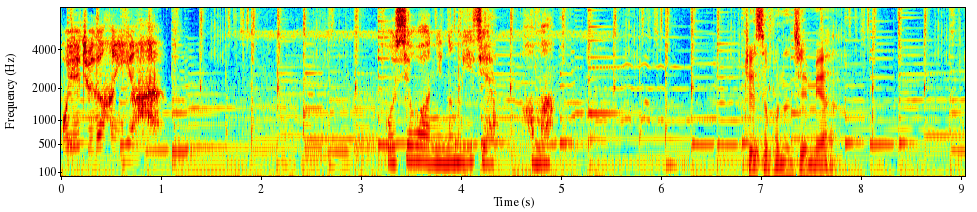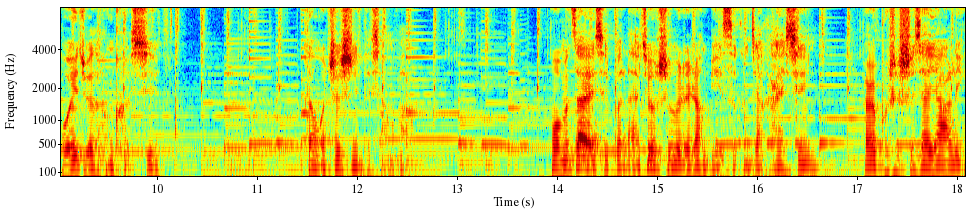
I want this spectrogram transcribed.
我也觉得很遗憾。我希望你能理解，好吗？这次不能见面，我也觉得很可惜。但我支持你的想法。我们在一起本来就是为了让彼此更加开心，而不是施加压力。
